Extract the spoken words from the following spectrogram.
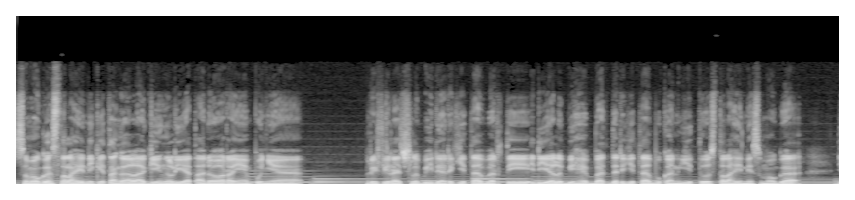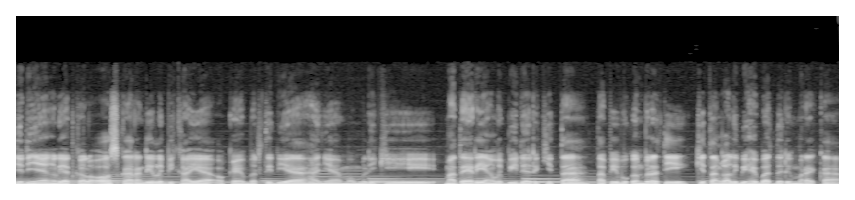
Semoga setelah ini kita nggak lagi ngelihat ada orang yang punya privilege lebih dari kita berarti dia lebih hebat dari kita bukan gitu setelah ini semoga jadinya ngelihat kalau oh sekarang dia lebih kaya oke berarti dia hanya memiliki materi yang lebih dari kita tapi bukan berarti kita nggak lebih hebat dari mereka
